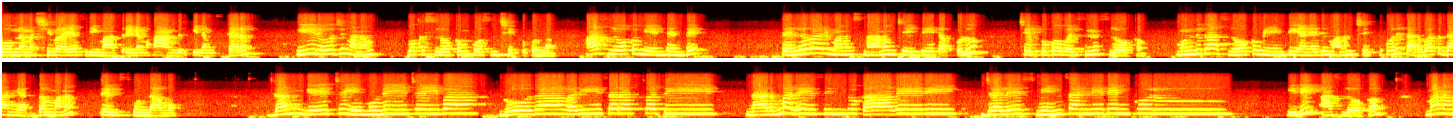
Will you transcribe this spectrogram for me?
ఓం నమ శివాయ శ్రీమాత్రే నమ. అందరికీ నమస్కారం. ఈ రోజు మనం ఒక శ్లోకం కోసం చెప్పుకుందాం. ఆ శ్లోకం ఏంటంటే తెల్లవారి మనం స్నానం చేసేటప్పుడు చెప్పుకోవలసిన శ్లోకం. ముందుగా ఆ శ్లోకం ఏంటి అనేది మనం చెప్పుకొని తర్వాత దాని అర్థం మనం తెలుసుకుందాము. గంగే చయమునే చైవ గోదావరి సరస్వతి నర్మదే సింధు కావేరి జలేస్మిన్ సన్నిధిన్ కురు. ఇది ఆ శ్లోకం. మనం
